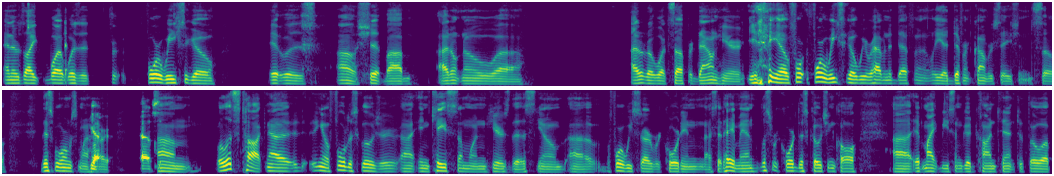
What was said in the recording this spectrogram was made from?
and it was like, what was it? Th- four weeks ago, it was, oh shit, Bob. I don't know. Uh, I don't know what's up or down here. you know, four, four weeks ago, we were having a definitely a different conversation. So this warms my Yeah. heart. Absolutely. Um, well, let's talk now. You know, full disclosure, uh, in case someone hears this, you know, uh, before we started recording, I said, "Hey, man, let's record this coaching call. Uh, it might be some good content to throw up,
